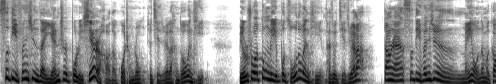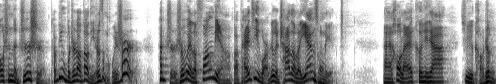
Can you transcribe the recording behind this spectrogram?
斯蒂芬逊在研制布吕歇尔号的过程中，就解决了很多问题，比如说动力不足的问题，他就解决了。当然，斯蒂芬逊没有那么高深的知识，他并不知道到底是怎么回事他只是为了方便啊，把排气管就给插到了烟囱里。哎，后来科学家去考证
